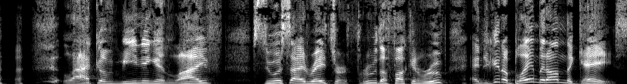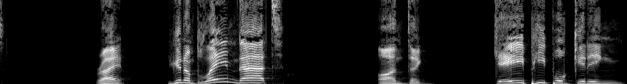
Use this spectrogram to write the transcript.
Lack of meaning in life. Suicide rates are through the fucking roof. And you're going to blame it on the gays, right? You're going to blame that on the gay people getting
